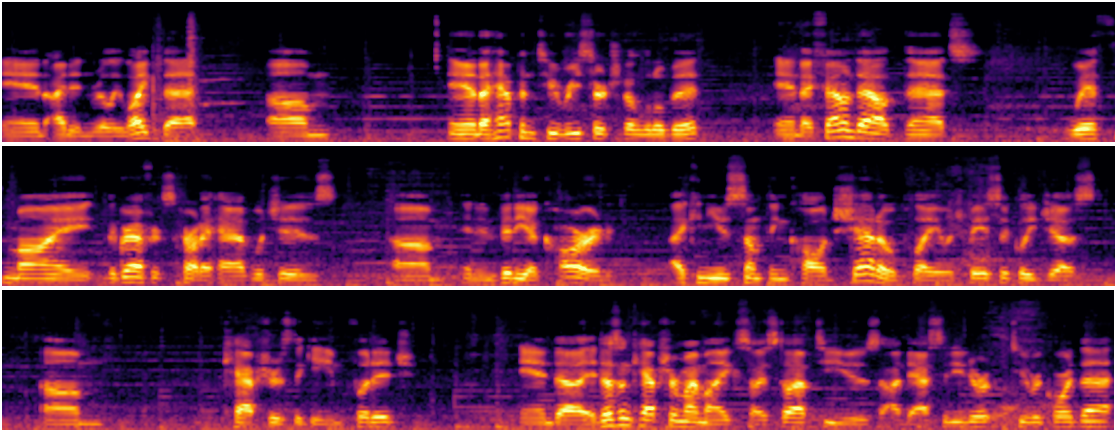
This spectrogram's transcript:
and I didn't really like that. Um, and I happened to research it a little bit, and I found out that with my the graphics card I have, which is um, an NVIDIA card, I can use something called Shadow Play, which basically just um, captures the game footage. And uh, it doesn't capture my mic, so I still have to use Audacity to, to record that.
